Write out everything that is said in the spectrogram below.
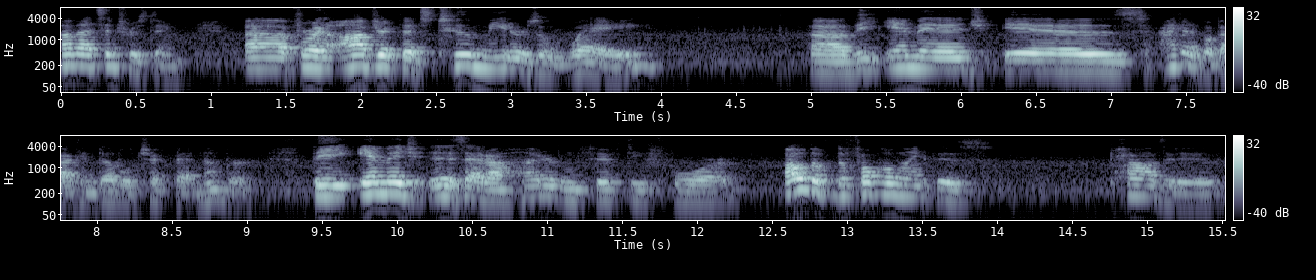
oh, that's interesting. Uh, for an object that's two meters away, uh, the image is, I gotta go back and double check that number. The image is at 154. Oh, the, the focal length is positive,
